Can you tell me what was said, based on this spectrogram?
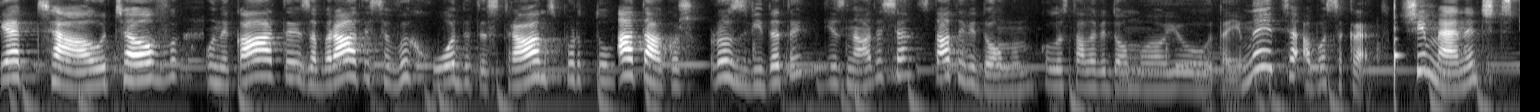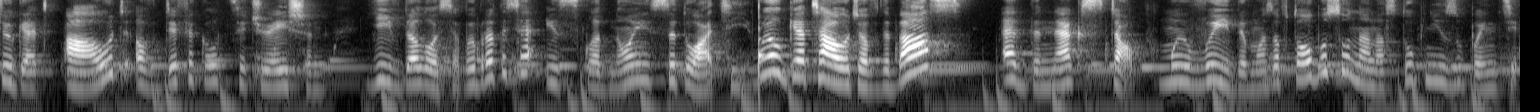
get out of – уникати, забиратися, виходити з транспорту, а також розвідати, дізнатися, стати відомим, коли стала відомою таємниця або секрет. She managed to get out of difficult situation. Їй вдалося вибратися із складної ситуації. We'll get out of the bus At the next stop. Ми вийдемо з автобусу на наступній зупинці.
